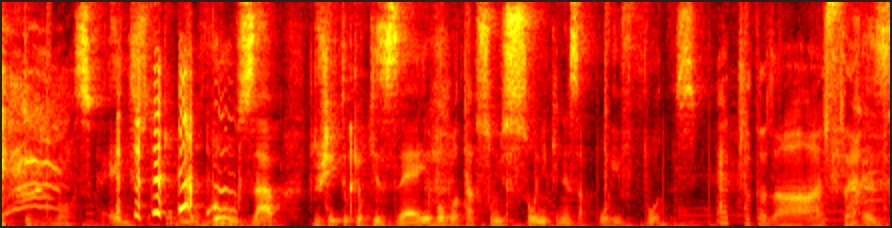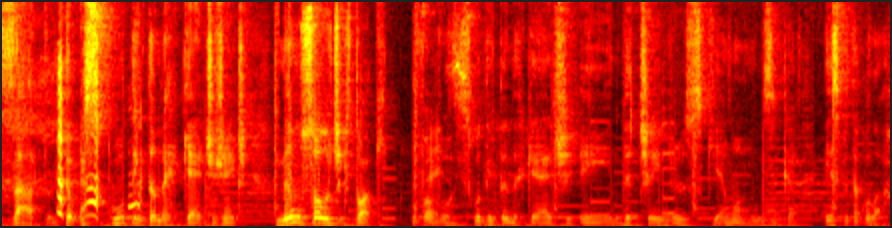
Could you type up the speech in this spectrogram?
Tudo nosso, cara. É isso, é tudo nosso. Vamos usar do jeito que eu quiser e eu vou botar som de Sonic nessa porra e foda-se. É tudo nosso. Exato. Então escutem Thundercat, gente. Não só no TikTok. Por favor, É escutem Thundercat em The Changers, que é uma música espetacular.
